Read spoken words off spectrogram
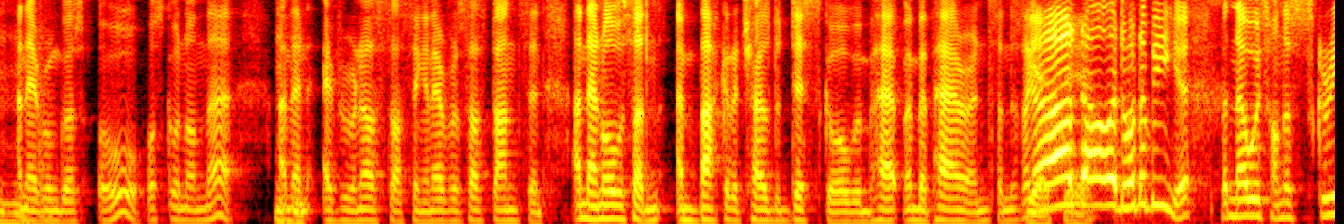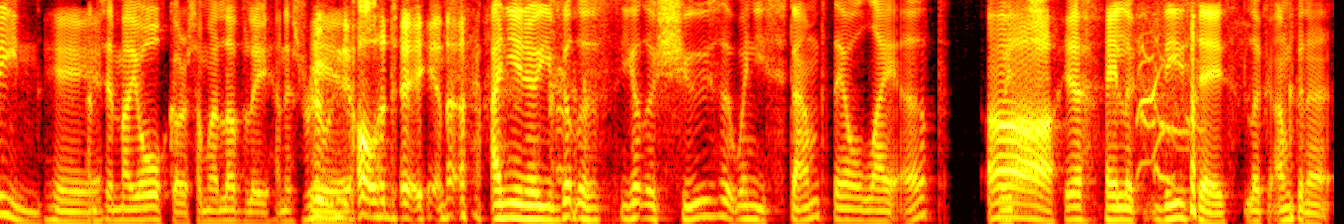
Mhm. and everyone goes, "Oh, what's going on there?" Mm-hmm. And then everyone else starts singing, everyone starts dancing, and then all of a sudden, I'm back at a childhood disco with my, with my parents, and it's like, Yes, "Oh no, I don't want to be here." But now it's on a screen, Yeah, yeah. and it's in Mallorca or somewhere lovely, and it's ruined yeah. the holiday, you know. And you know, you've got those. You got those shoes that when you stamp, they all light up. Oh yeah, Hey, look, these days, look, I'm gonna,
